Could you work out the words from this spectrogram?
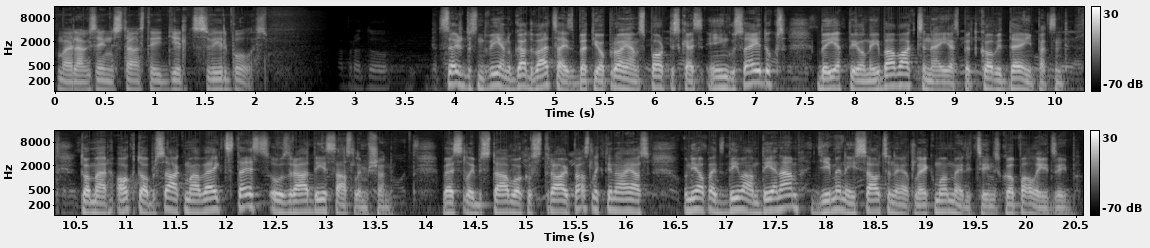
Vairāk zina stāstīja Ģirts Virbulis. 61 gadu vecais, bet joprojām sportiskais Ingus Eiduks bija pilnībā vakcinējies pret covid-19. Tomēr oktobra sākumā veikts tests uzrādīja saslimšanu. Veselības stāvoklis strauji pasliktinājās, un jau pēc divām dienām ģimene izsauca neatliekamo medicīnisko palīdzību.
